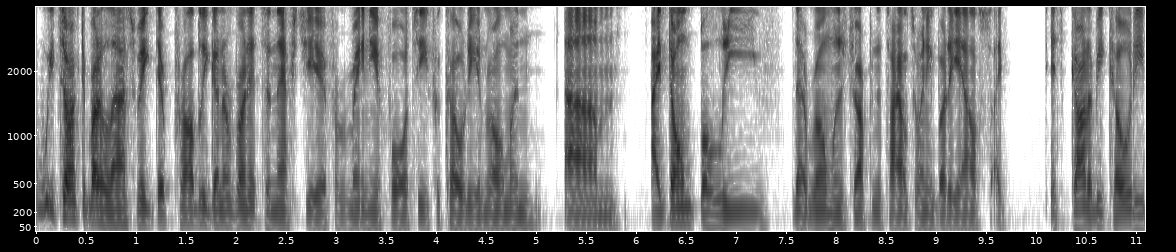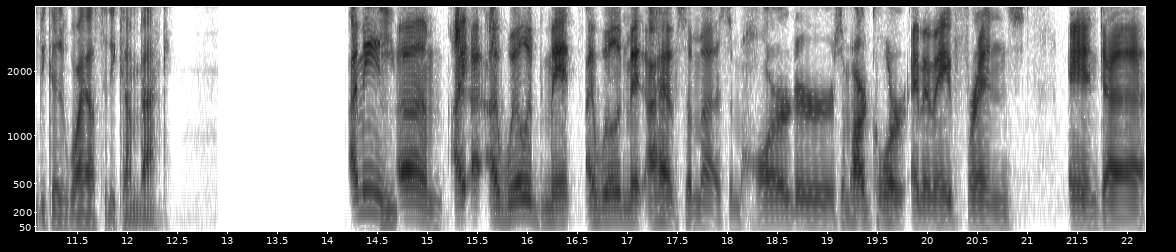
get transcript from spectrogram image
we talked about it last week. They're probably going to run it to next year for Mania 40 for Cody and Roman. Um, I don't believe that Roman's dropping the title to anybody else. I it's got to be Cody because why else did he come back? I mean, um, I, I I will admit, I will admit, I have some uh, some harder, some hardcore MMA friends, and uh,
